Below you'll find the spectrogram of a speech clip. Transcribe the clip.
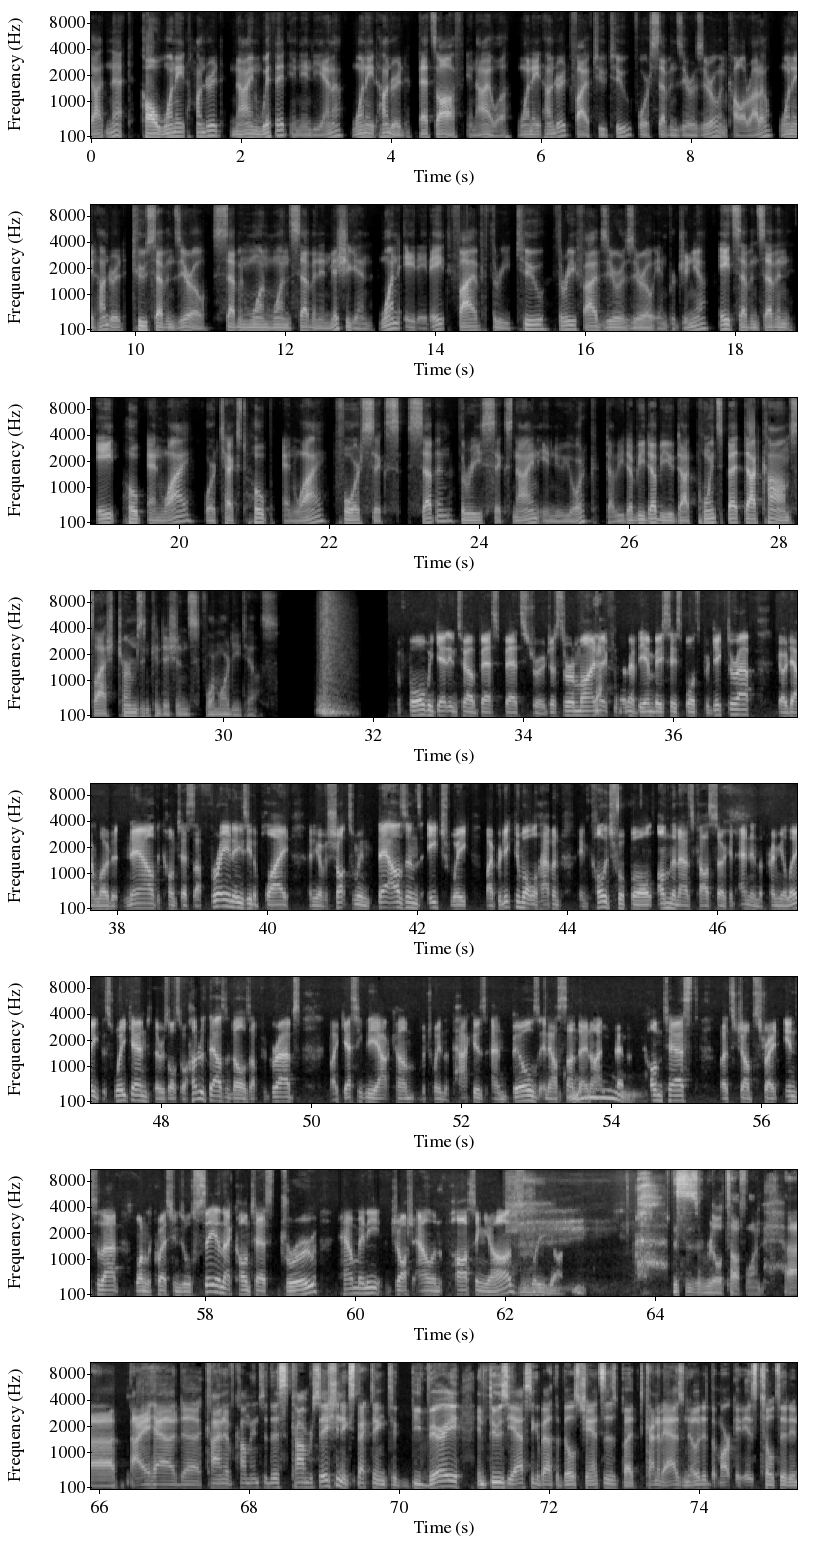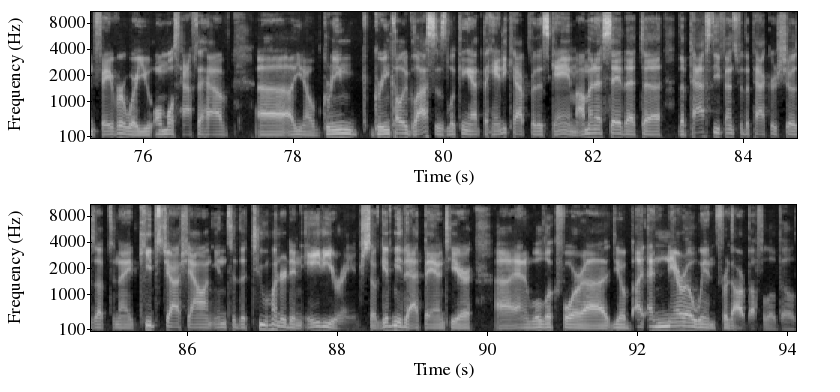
www.1800Gambler.net. Call 1 800 9 with it in Indiana, 1 800 bets off in Iowa, 1 800 522 4700 in Colorado, 1 800 270 7117 in Michigan, 1 888 532 3500 in Virginia, 877 8 HOPE NY, or text HOPE NY 467369 in New York. www.pointsbet.com slash terms and conditions for more details. Before we get into our best bets, Drew, just a reminder if you don't have the NBC Sports Predictor app, go download it now. The contests are free and easy to play, and you have a shot to win thousands each week by predicting what will happen in college football, on the NASCAR circuit, and in the Premier League this weekend. There is also $100,000 up for grabs by guessing the outcome between the Packers and Bills in our Sunday night contest. Let's jump straight into that. One of the questions you'll see in that contest, Drew, how many Josh Allen passing yards? What do you got? This is a real tough one. Uh, I had uh, kind of come into this conversation expecting to be very enthusiastic about the Bills' chances, but kind of as noted, the market is tilted in favor where you almost have to have, uh, you know, green green colored glasses looking at the handicap for this game. I'm going to say that uh, the pass defense for the Packers shows up tonight, keeps Josh Allen into the 280 range. So give me that band here, uh, and we'll look for uh, you know a, a narrow win for the, our Buffalo Bills.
